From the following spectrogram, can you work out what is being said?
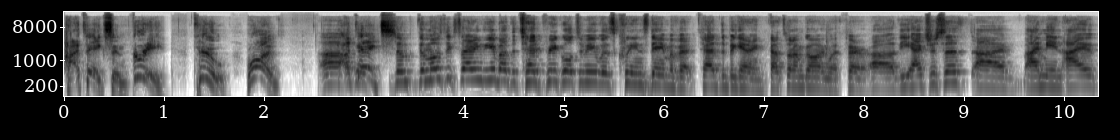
Hot takes in three, two, one. Uh, hot okay, takes. The, the most exciting thing about the Ted prequel to me was Queen's name of it, Ted the beginning. That's what I'm going with. Fair. Uh, the Exorcist. Uh, I mean, I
